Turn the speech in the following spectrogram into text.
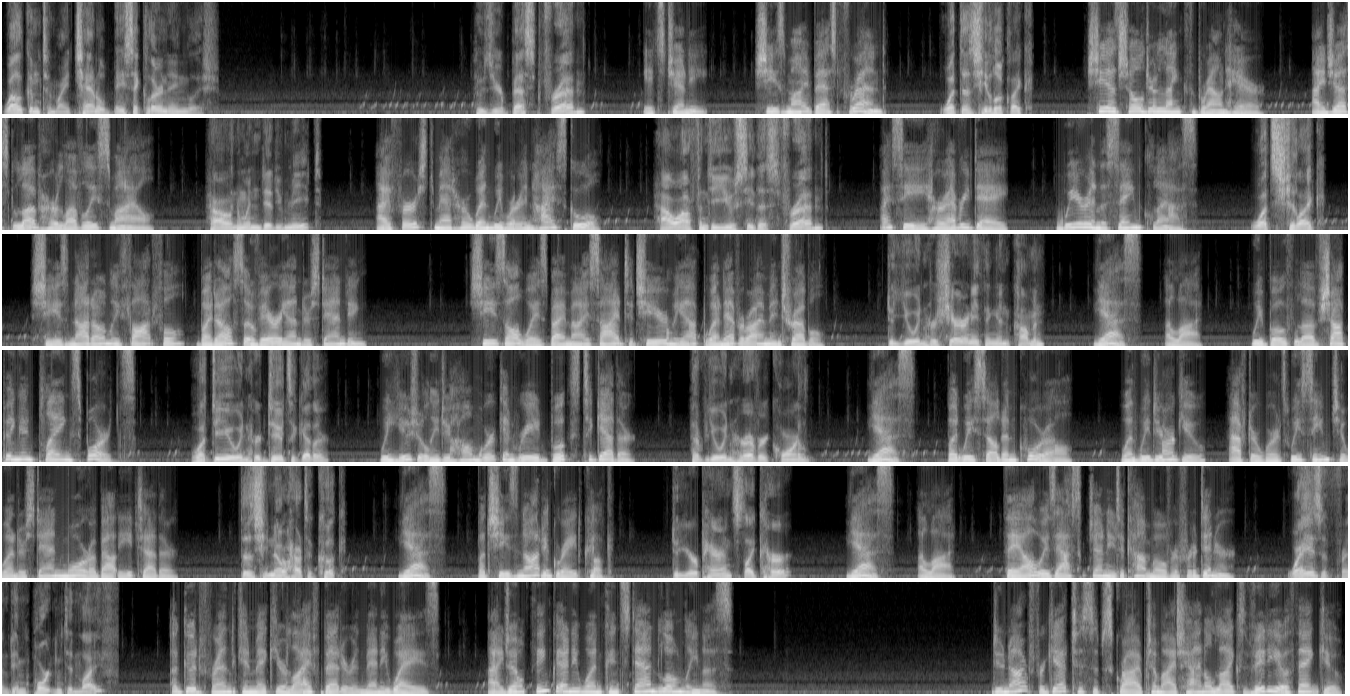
Welcome to my channel Basic Learn English. Who's your best friend? It's Jenny. She's my best friend. What does she look like? She has shoulder length brown hair. I just love her lovely smile. How and when did you meet? I first met her when we were in high school. How often do you see this friend? I see her every day. We're in the same class. What's she like? She is not only thoughtful, but also very understanding. She's always by my side to cheer me up whenever I'm in trouble. Do you and her share anything in common? Yes, a lot. We both love shopping and playing sports. What do you and her do together? We usually do homework and read books together. Have you and her ever quarreled? Yes, but we seldom quarrel. When we do argue, afterwards we seem to understand more about each other. Does she know how to cook? Yes, but she's not a great cook. Do your parents like her? Yes, a lot. They always ask Jenny to come over for dinner. Why is a friend important in life? A good friend can make your life better in many ways. I don't think anyone can stand loneliness. Do not forget to subscribe to my channel likes video thank you.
